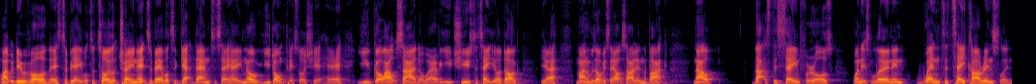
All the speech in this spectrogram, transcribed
like we do with all of this, to be able to toilet train it, to be able to get them to say, hey, no, you don't piss or shit here. You go outside or wherever you choose to take your dog. Yeah. Mine was obviously outside in the back. Now, that's the same for us when it's learning when to take our insulin.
